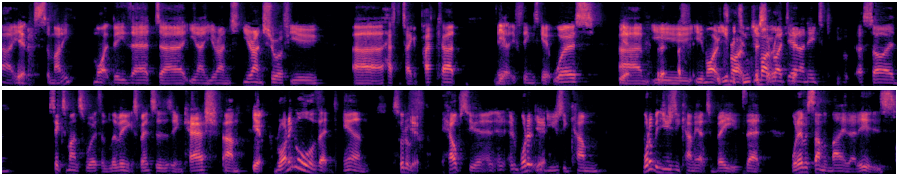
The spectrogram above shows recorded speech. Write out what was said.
uh, invest some money, might be that uh, you know you're un- you're unsure if you uh, have to take a pay cut. Yeah. if things get worse. Yeah. Um, you you might you might you might write down. Yeah. I need to keep aside six months worth of living expenses in cash. Um, yeah. Writing all of that down sort of yeah. helps you. And, and what it yeah. would usually come, what it would usually come out to be is that whatever sum of money that is,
